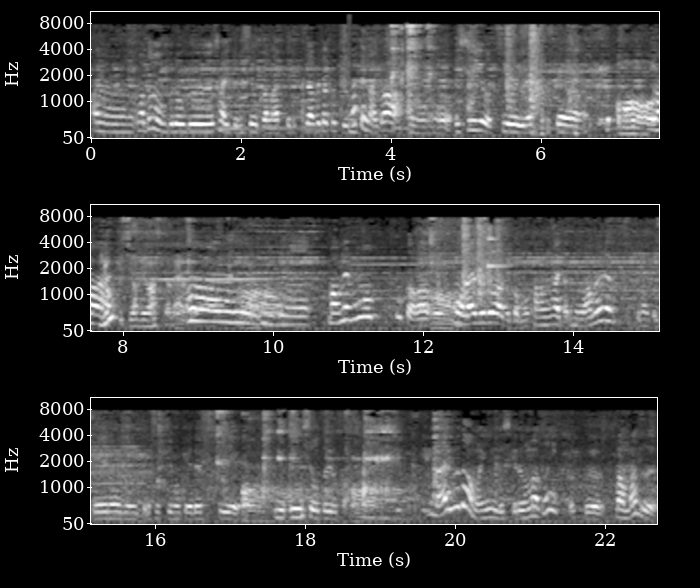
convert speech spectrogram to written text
あのまあ、どのブログサイトにしようかなって比べた時ハテナがあの SEO 強いらしくて。ああ、はいよく調べましたね。あー本当に。まあアメブロとかはうん。もうライブドアとかも考えたんですけどアメブロってなんか芸能人とかそっち向けですし印象というか。あライブドアもいいんですけど、まあ、とにかく、まあ、まず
